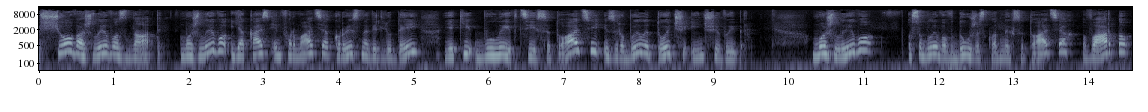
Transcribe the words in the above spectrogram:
Що важливо знати? Можливо, якась інформація корисна від людей, які були в цій ситуації і зробили той чи інший вибір. Можливо, особливо в дуже складних ситуаціях, варто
